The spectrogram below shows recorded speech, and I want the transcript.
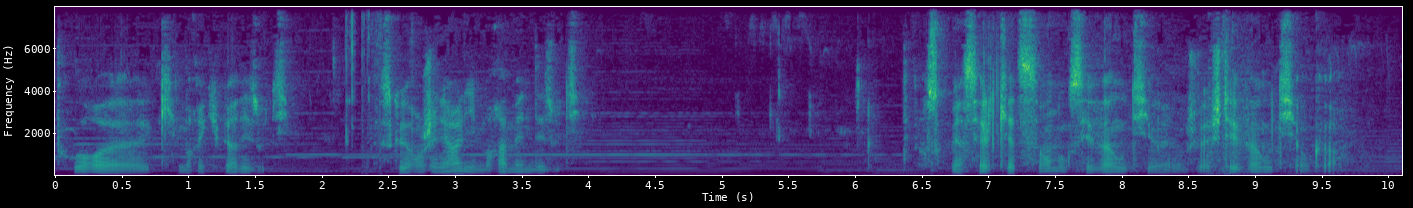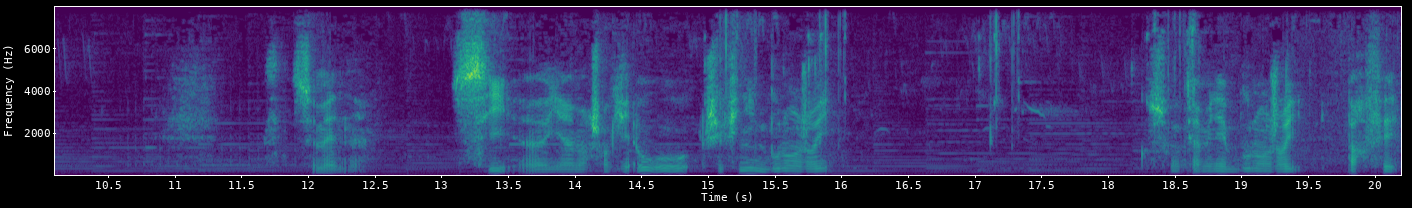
pour euh, qu'ils me récupèrent des outils. Parce qu'en général ils me ramènent des outils. Dépense commerciale 400 donc c'est 20 outils. donc je vais acheter 20 outils encore. Cette semaine. Si il y a un marchand qui... Oh, oh, oh j'ai fini une boulangerie. Construction terminée boulangerie. Parfait.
